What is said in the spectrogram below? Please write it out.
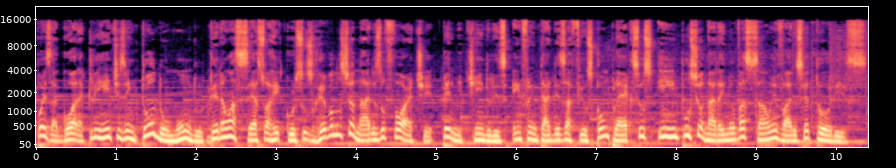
pois agora clientes em todo o mundo terão acesso a recursos revolucionários do Forte, permitindo-lhes enfrentar desafios complexos e impulsionar a inovação em vários setores.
